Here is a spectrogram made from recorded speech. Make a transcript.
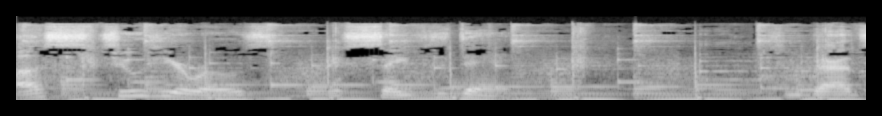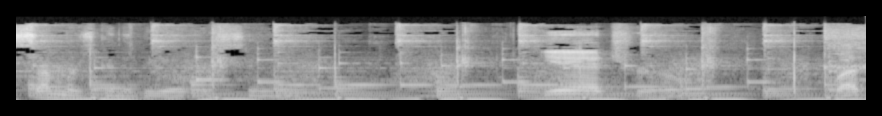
us two heroes will save the day. Too bad summer's gonna be over soon. Yeah, true. But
